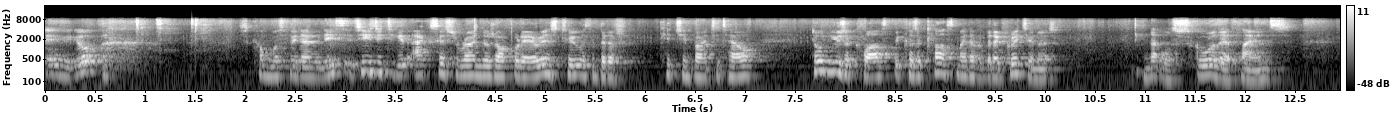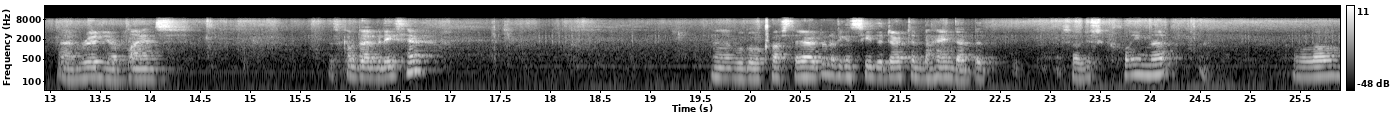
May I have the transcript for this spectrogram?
There we go. Just come with me down beneath. It's easy to get access around those awkward areas too with a bit of kitchen bounty towel. Don't use a cloth because a cloth might have a bit of grit in it and that will score the appliance and ruin your appliance. Let's come down beneath here. And we'll go across there. I don't know if you can see the dirt in behind that, but so just clean that along.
